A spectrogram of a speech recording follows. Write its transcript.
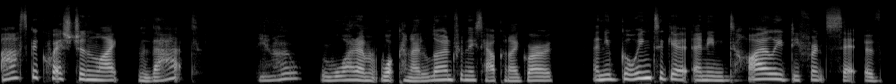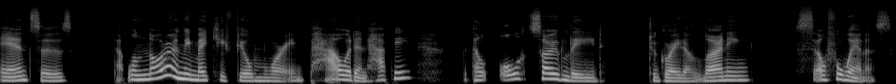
Ask a question like that. You know, what am, what can I learn from this? How can I grow? And you're going to get an entirely different set of answers that will not only make you feel more empowered and happy, but they'll also lead to greater learning, self awareness,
